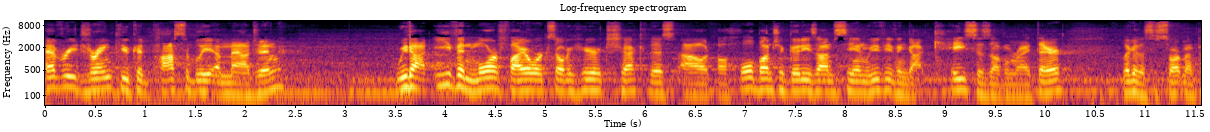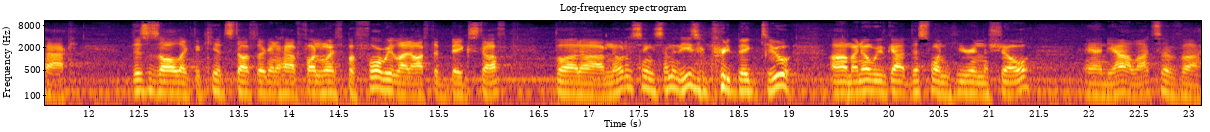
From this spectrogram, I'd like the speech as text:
Every drink you could possibly imagine. We got even more fireworks over here. Check this out. A whole bunch of goodies I'm seeing. We've even got cases of them right there. Look at this assortment pack. This is all like the kid stuff they're gonna have fun with before we let off the big stuff. But uh, I'm noticing some of these are pretty big too. Um, I know we've got this one here in the show. And yeah, lots of, uh,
